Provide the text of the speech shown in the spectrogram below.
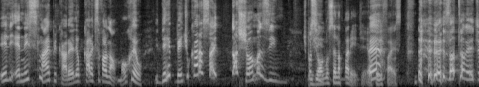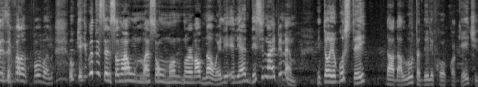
Ele é nesse naipe, cara. Ele é o cara que você fala, não, morreu. E de repente o cara sai das chamas e Tipo assim, joga você na parede, é, é, o que ele faz. Exatamente, aí você fala, pô, mano, o que que aconteceu? Ele só não é, um, não é só um humano normal, não, ele, ele é desse naipe mesmo. Então eu gostei da, da luta dele com, com a Kate,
